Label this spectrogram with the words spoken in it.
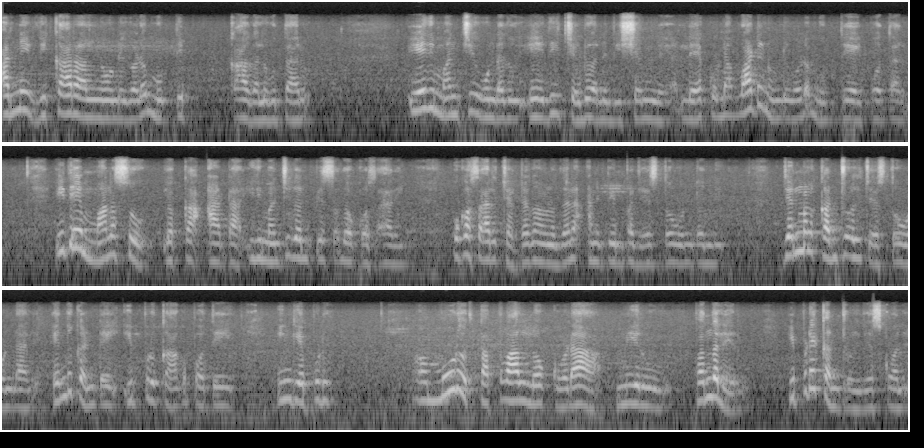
అన్ని వికారాల నుండి కూడా ముక్తి కాగలుగుతారు. ఏది మంచి ఉండదు ఏది చెడు అనే విషయం లేకుండా వాటి నుండి కూడా ముక్తి అయిపోతారు. ఇదే మనసు యొక్క ఆట. ఇది మంచిగా అనిపిస్తుంది ఒక్కోసారి. ఒక్కోసారి చెడ్డగా ఉన్నదని అనిపింపజేస్తూ ఉంటుంది. జన్మలు కంట్రోల్ చేస్తూ ఉండాలి. ఎందుకంటే ఇప్పుడు కాకపోతే ఇంకెప్పుడు? మూడు తత్వాల్లో కూడా మీరు పొందలేరు. ఇప్పుడే కంట్రోల్ చేసుకోవాలి.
